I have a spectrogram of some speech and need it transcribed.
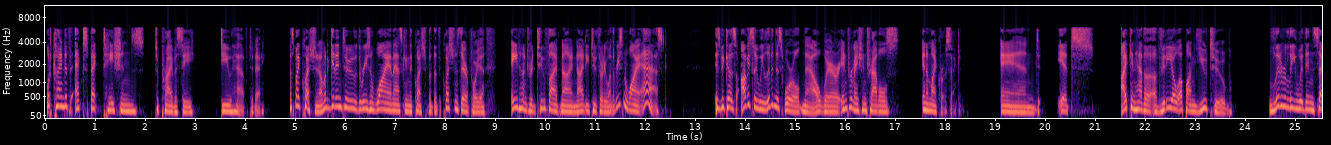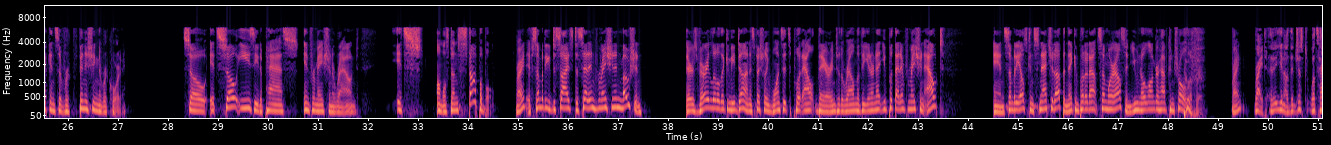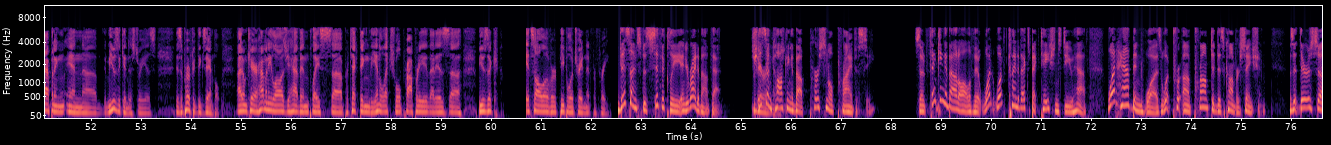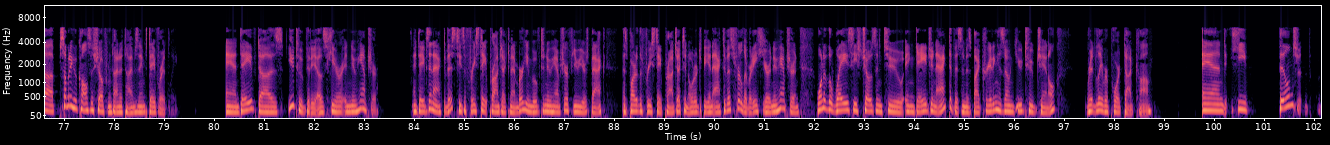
what kind of expectations to privacy do you have today? That's my question. I'm going to get into the reason why I'm asking the question, but the, question's there for you. 800 259 9231. The reason why I ask is because obviously we live in this world now where information travels in a microsecond and it's I can have a, a video up on YouTube literally within seconds of re- finishing the recording. So it's so easy to pass information around. It's almost unstoppable, right? If somebody decides to set information in motion, there's very little that can be done, especially once it's put out there into the realm of the internet. You put that information out, and somebody else can snatch it up and they can put it out somewhere else, and you no longer have control over it right? Right. Uh, you know, the, just what's happening in uh, the music industry is is a perfect example. I don't care how many laws you have in place uh, protecting the intellectual property that is uh, music. It's all over. People are trading it for free. This I'm specifically, and you're right about that. Sharing this I'm talking about personal privacy. So thinking about all of it, what what kind of expectations do you have? What happened was what pr- uh, prompted this conversation is that there's uh, somebody who calls the show from time to time. His name's Dave Ridley, and Dave does YouTube videos here in New Hampshire. And Dave's an activist. He's a Free State Project member. He moved to New Hampshire a few years back as part of the Free State Project in order to be an activist for liberty here in New Hampshire. And one of the ways he's chosen to engage in activism is by creating his own YouTube channel, RidleyReport.com. And he films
